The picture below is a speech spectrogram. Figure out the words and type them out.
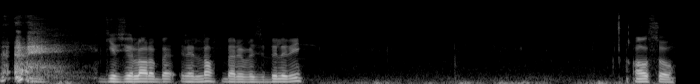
it gives you a lot of a lot better visibility. Also,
